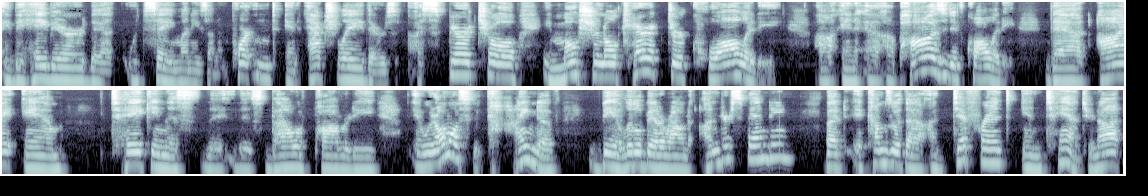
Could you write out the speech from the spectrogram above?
a behavior that would say money's unimportant, and actually, there's a spiritual, emotional character quality uh, and a, a positive quality that I am taking this this vow of poverty. It would almost kind of be a little bit around underspending, but it comes with a, a different intent. You're not,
